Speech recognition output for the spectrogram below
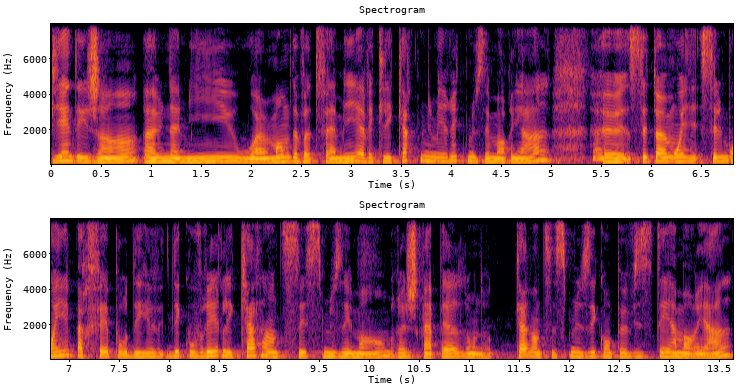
bien des gens, à une amie ou à un membre de votre famille avec les cartes numériques Musée Montréal. C'est le moyen parfait pour dé- découvrir les 46 musées membres. Je rappelle, on a 46 musées qu'on peut visiter à Montréal.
